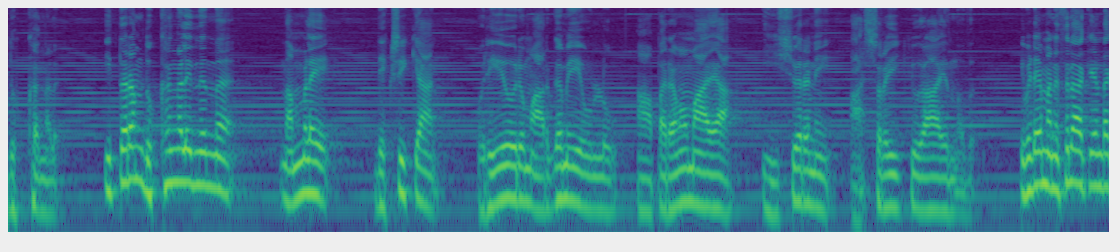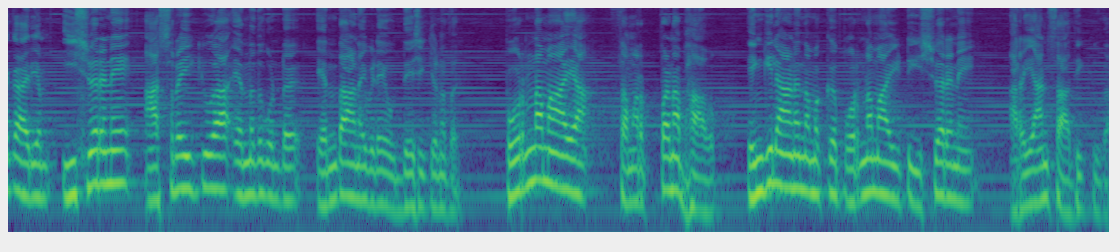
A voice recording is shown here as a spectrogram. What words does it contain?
ദുഃഖങ്ങൾ ഇത്തരം ദുഃഖങ്ങളിൽ നിന്ന് നമ്മളെ രക്ഷിക്കാൻ ഒരേ ഒരു മാർഗമേ ഉള്ളൂ ആ പരമമായ ഈശ്വരനെ ആശ്രയിക്കുക എന്നത്. ഇവിടെ മനസ്സിലാക്കേണ്ട കാര്യം ഈശ്വരനെ ആശ്രയിക്കുക എന്നതുകൊണ്ട് എന്താണ് ഇവിടെ ഉദ്ദേശിക്കുന്നത്? പൂർണമായ സമർപ്പണഭാവം. എങ്കിലാണ് നമുക്ക് പൂർണമായിട്ട് ഈശ്വരനെ അറിയാൻ സാധിക്കുക.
